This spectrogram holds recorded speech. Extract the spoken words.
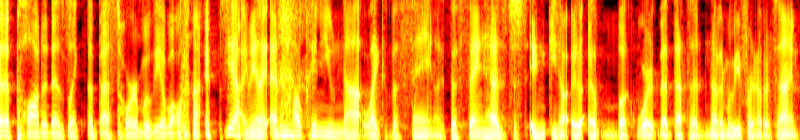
applauded as like the best horror movie of all time. So- yeah, I mean, like, and how can you not like the thing? Like the thing has just, you know, a, a book where that that's another movie for another time.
